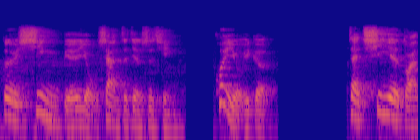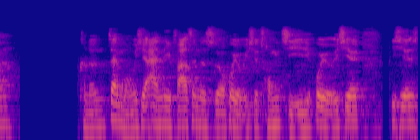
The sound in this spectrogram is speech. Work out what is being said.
对于性别友善这件事情，会有一个在企业端，可能在某一些案例发生的时候，会有一些冲击，会有一些一些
